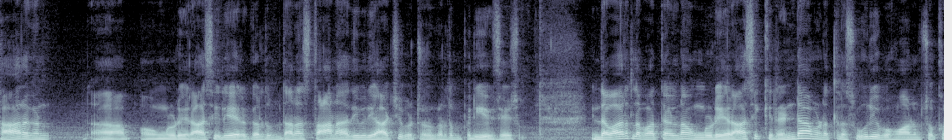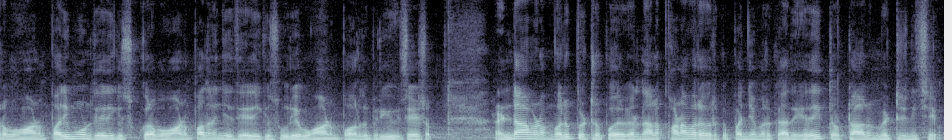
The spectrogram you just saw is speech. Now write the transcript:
காரகன் உங்களுடைய ராசியிலே இருக்கிறதும் தனஸ்தான அதிபதி ஆட்சி பெற்றிருக்கிறதும் பெரிய விசேஷம். இந்த வாரத்தில் பார்த்தீங்கன்னா உங்களுடைய ராசிக்கு ரெண்டாம் இடத்துல சூரிய பகவானும் சுக்கர பகவானும் பதிமூணு தேதிக்கு சுக்கர பகவானும் பதினஞ்சு தேதிக்கு சூரிய பகவானும் போகிறது பெரிய விசேஷம். ரெண்டாம் இடம் வலுப்பெற்று போயிருக்கிறதுனால பணவரவிற்கு பஞ்சம் இருக்காது. எதை தொட்டாலும் வெற்றி நிச்சயம்.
